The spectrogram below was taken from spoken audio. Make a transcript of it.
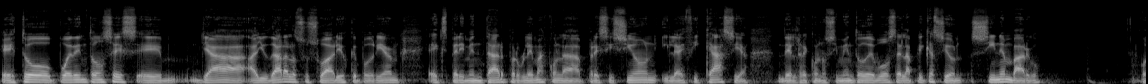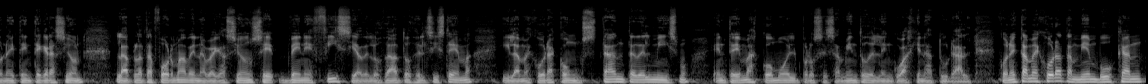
Esto puede entonces eh, ya ayudar a los usuarios que podrían experimentar problemas con la precisión y la eficacia del reconocimiento de voz de la aplicación. Sin embargo, con esta integración, la plataforma de navegación se beneficia de los datos del sistema y la mejora constante del mismo en temas como el procesamiento del lenguaje natural. Con esta mejora también buscan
